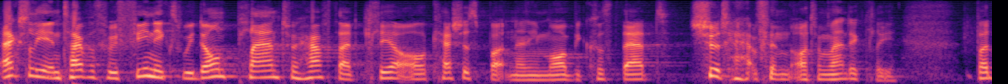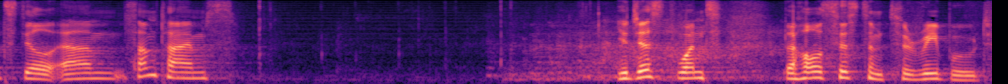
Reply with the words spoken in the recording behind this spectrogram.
actually, in TYPO3 Phoenix, we don't plan to have that clear all caches button anymore because that should happen automatically. But still, um, sometimes you just want the whole system to reboot.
